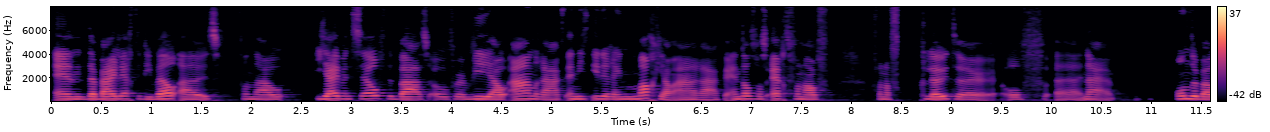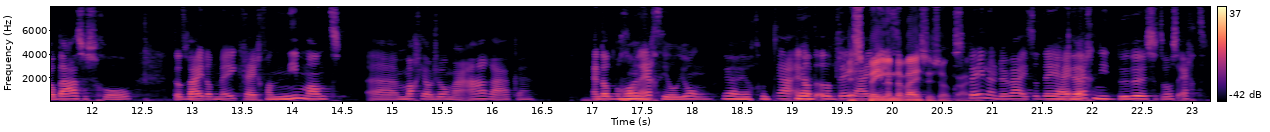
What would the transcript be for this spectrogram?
En daarbij legde hij wel uit van nou, jij bent zelf de baas over wie jou aanraakt en niet iedereen mag jou aanraken. En dat was echt vanaf, vanaf kleuter of uh, nou ja, onderbouw basisschool, dat wij dat meekregen van niemand uh, mag jou zomaar aanraken. En dat begon echt heel jong. Ja, heel goed. Ja, en Dat, dat deed en spelenderwijs dus ook Spelenderwijs, dat deed hij echt niet bewust. Het was echt,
